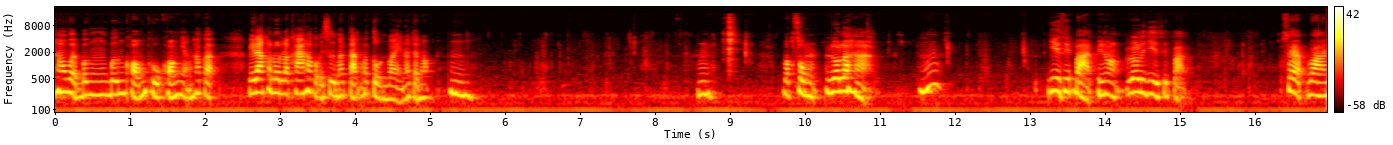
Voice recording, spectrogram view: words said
เฮาแบบเบิงเบิงของถูกของอย่างเฮาก็เวลาเขาลดราคาเฮาก็ไปซื้อมาตักมาตุนไว้เนาะจ้ะเนาะอืมอืมบักสมโลละหาอืมยี่สิบบาทพี่น้องลดละยี่สิบบาทแสบหวาน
